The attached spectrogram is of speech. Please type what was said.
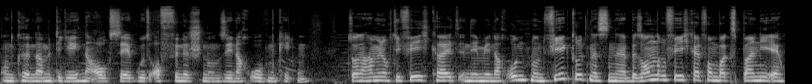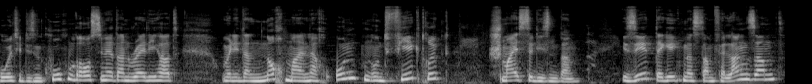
und können damit die Gegner auch sehr gut off-finishen und sie nach oben kicken. So, dann haben wir noch die Fähigkeit, indem wir nach unten und Viereck drücken. Das ist eine besondere Fähigkeit von Bugs Bunny. Er holt hier diesen Kuchen raus, den er dann ready hat. Und wenn ihr dann nochmal nach unten und Viereck drückt, schmeißt er diesen dann. Ihr seht, der Gegner ist dann verlangsamt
